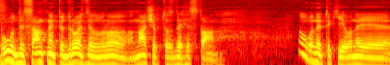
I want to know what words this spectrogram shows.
Був десантний підрозділ, начебто з Дагестану. Ну, вони такі, вони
